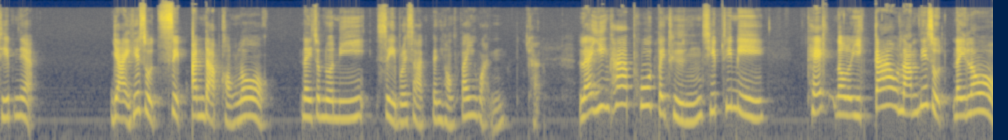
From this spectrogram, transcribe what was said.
ชิปเนี่ยใหญ่ที่สุด 10 อันดับของโลก ในจำนวนนี้ 4 บริษัทเป็นของไต้หวันค่ะ และยิ่งถ้าพูดไปถึงชิปที่มีเทคโนโลยีก้าวล้ำที่สุดในโลก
